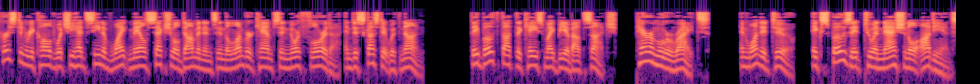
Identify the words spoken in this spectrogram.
Hurston recalled what she had seen of white male sexual dominance in the lumber camps in North Florida, and discussed it with Nunn. They both thought the case might be about such «paramour rights» and wanted to «expose it to a national audience».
